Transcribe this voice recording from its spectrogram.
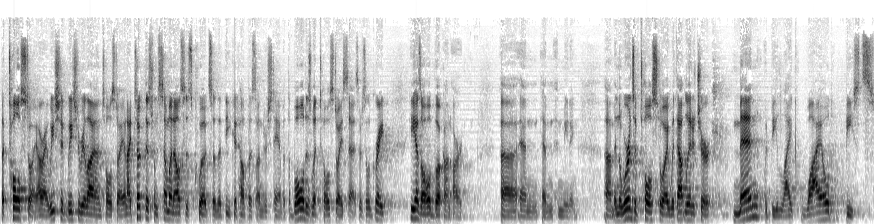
But Tolstoy, all right, we should, we should rely on Tolstoy. And I took this from someone else's quote so that he could help us understand. But the bold is what Tolstoy says. There's a great, he has a whole book on art uh, and, and, and meaning. Um, in the words of Tolstoy, without literature, men would be like wild beasts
